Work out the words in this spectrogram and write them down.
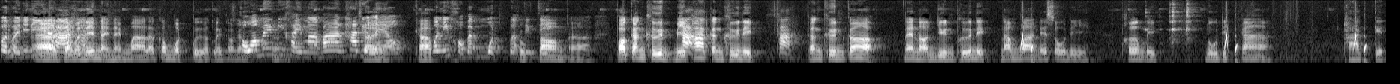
เปิดเผยดีๆอ่านะคะแต่วันนี้ไหนๆมาแล้วก็หมดเปลือกเลยก็แล้วกัน เพราะว่าไม่มีใครมาบ้าน 5 เดือนใช่แล้วครับ วันนี้ขอแบบหมดเปลือกถูจกริง ต้องอ่าเพ ราะกลางคืนมีค่ะภาคกลางคืนอีกๆค่ะ กลางคืนก็แน่นอนยืนพื้นอีก น้ำว่าน SOD เพิ่มอีกนูติก้าทาร์เก็ต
